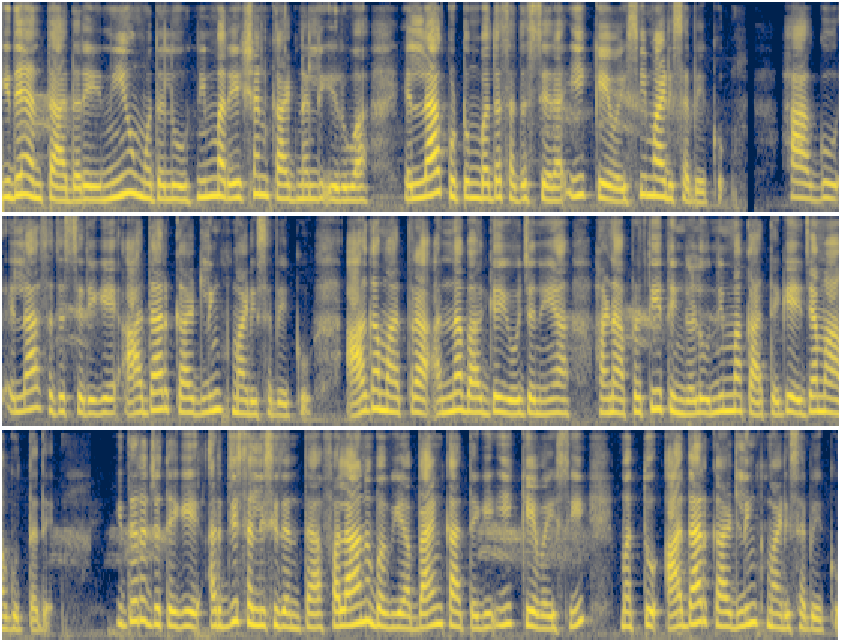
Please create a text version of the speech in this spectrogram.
ಇದೆ ಅಂತಾದರೆ ನೀವು ಮೊದಲು ನಿಮ್ಮ ರೇಷನ್ ಕಾರ್ಡ್ನಲ್ಲಿ ಇರುವ ಎಲ್ಲ ಕುಟುಂಬದ ಸದಸ್ಯರ ಈ ಕೆ ವೈ ಸಿ ಮಾಡಿಸಬೇಕು. ಹಾಗೂ ಎಲ್ಲ ಸದಸ್ಯರಿಗೆ ಆಧಾರ್ ಕಾರ್ಡ್ ಲಿಂಕ್ ಮಾಡಿಸಬೇಕು. ಆಗ ಮಾತ್ರ ಅನ್ನಭಾಗ್ಯ ಯೋಜನೆಯ ಹಣ ಪ್ರತಿ ತಿಂಗಳು ನಿಮ್ಮ ಖಾತೆಗೆ ಜಮಾ ಆಗುತ್ತದೆ. ಇದರ ಜೊತೆಗೆ ಅರ್ಜಿ ಸಲ್ಲಿಸಿದಂಥ ಫಲಾನುಭವಿಯ ಬ್ಯಾಂಕ್ ಖಾತೆಗೆ ಇ ಕೆ ವೈ ಸಿ ಮತ್ತು ಆಧಾರ್ ಕಾರ್ಡ್ ಲಿಂಕ್ ಮಾಡಿಸಬೇಕು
